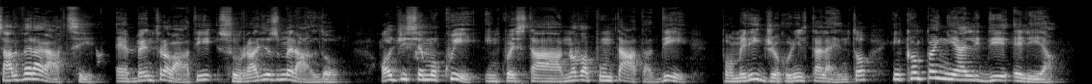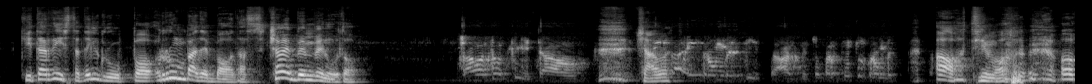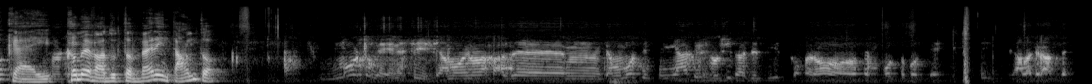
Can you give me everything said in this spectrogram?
Salve ragazzi e bentrovati su Radio Smeraldo. Oggi siamo qui in questa nuova puntata di Pomeriggio con il talento in compagnia di Elia, chitarrista del gruppo Rumba de Bodas. Ciao e benvenuto. Ciao a tutti, ciao. Ciao. E trombettista, anzi soprattutto trombettista. Ottimo. Ok, come va? Tutto bene intanto? Molto bene, sì, siamo in una fase, mh, siamo molto impegnati sull'uscita del disco, però siamo molto contenti, sì, alla grande.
